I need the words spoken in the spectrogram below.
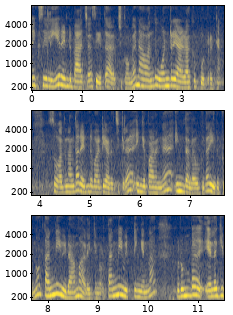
மிக்சிலேயே ரெண்டு பேட்சாக சேர்த்து அரைச்சிக்கோங்க. நான் வந்து ஒன்றரை அழாக்கு போட்டிருக்கேன். ஸோ அதனால தான் ரெண்டு வாட்டி அரைச்சிக்கிறேன். இங்கே பாருங்கள் இந்த அளவுக்கு தான் இருக்கணும். தண்ணி விடாமல் அரைக்கணும். தண்ணி விட்டிங்கன்னா ரொம்ப இலகி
